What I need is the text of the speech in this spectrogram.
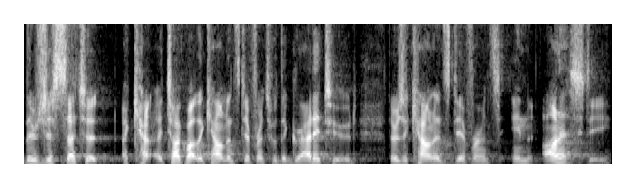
there's just such a, a, talk about the countenance difference with the gratitude. There's a countenance difference in honesty.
